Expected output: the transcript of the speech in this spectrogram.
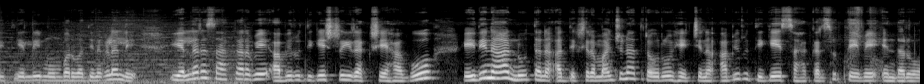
ರೀತಿಯಲ್ಲಿ ಮುಂಬರುವ ದಿನಗಳಲ್ಲಿ ಎಲ್ಲರ ಸಹಕಾರವೇ ಅಭಿವೃದ್ಧಿಗೆ ಶ್ರೀರಕ್ಷೆ ಹಾಗೂ ಈ ದಿನ ನೂತನ ಅಧ್ಯಕ್ಷರ ಮಂಜುನಾಥ್ ರವರು ಹೆಚ್ಚಿನ ಅಭಿವೃದ್ಧಿಗೆ ಸಹಕರಿಸುತ್ತೇವೆ ಎಂದರು.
